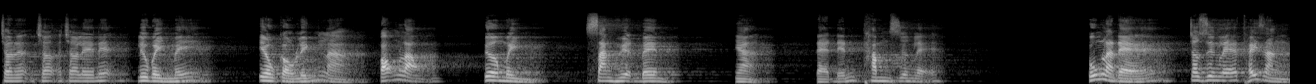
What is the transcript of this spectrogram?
Cho nên, cho, cho nên ấy, lưu bình mới yêu cầu lính là võng lọng đưa mình sang huyện bên nhà để đến thăm dương lễ. Cũng là để cho dương lễ thấy rằng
